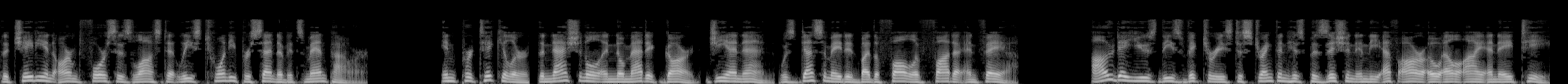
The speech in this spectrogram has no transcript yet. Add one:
the Chadian armed forces lost at least 20% of its manpower. In particular, the National and Nomadic Guard was decimated by the fall of Fada and Faya. Oueddei used these victories to strengthen his position in the FROLINAT.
